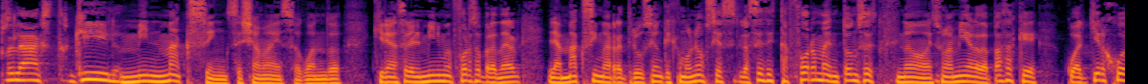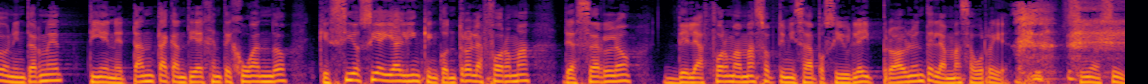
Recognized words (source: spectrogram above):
relax, tranquilo. Min-maxing se llama eso, cuando quieren hacer el mínimo esfuerzo para tener la máxima retribución, que es como, no, si lo haces de esta forma, entonces, no, es una mierda. Pasa que cualquier juego en Internet tiene tanta cantidad de gente jugando que sí o sí hay alguien que encontró la forma de hacerlo de la forma más optimizada posible y probablemente la más aburrida. Sí o sí.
